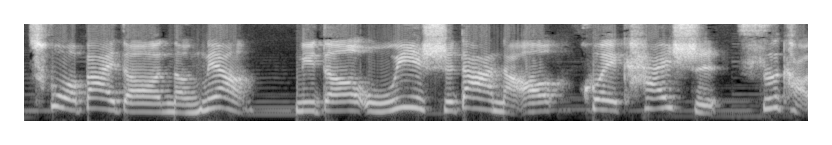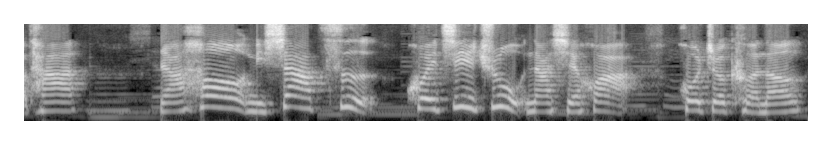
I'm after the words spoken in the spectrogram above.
挫败的能量，你的无意识大脑会开始思考它，然后你下次会记住那些话，或者可能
